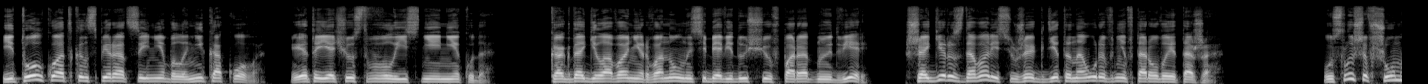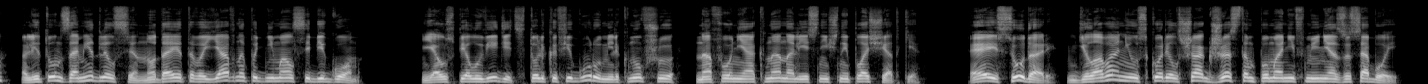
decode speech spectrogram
И толку от конспирации не было никакого. И это я чувствовал яснее некуда. Когда Геловани рванул на себя ведущую в парадную дверь, шаги раздавались уже где-то на уровне второго этажа. Услышав шум, летун замедлился, но до этого явно поднимался бегом. Я успел увидеть только фигуру, мелькнувшую на фоне окна на лестничной площадке. «Эй, сударь!» Геловани ускорил шаг, жестом поманив меня за собой.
